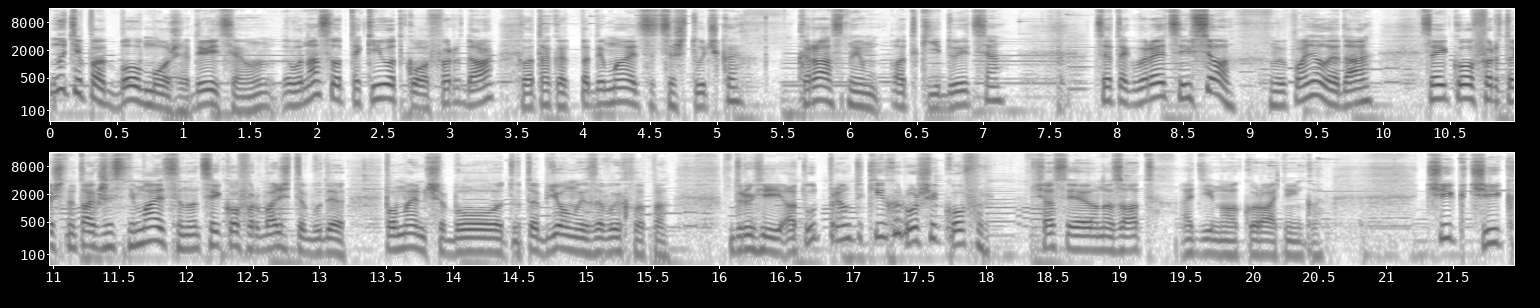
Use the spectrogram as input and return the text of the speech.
Ну, типа, бо може. Дивіться, у- нас от такий от кофер, да? Отак от піднімається ця штучка, красним откидується. Це так береться і все. Ви поняли, да? Цей кофер точно так же знімається, але цей кофер, бачите, буде поменше, бо тут об'єми за вихлопа другі. А тут прям такий хороший кофер. Зараз я його назад одіну акуратненько. Чик-чик.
